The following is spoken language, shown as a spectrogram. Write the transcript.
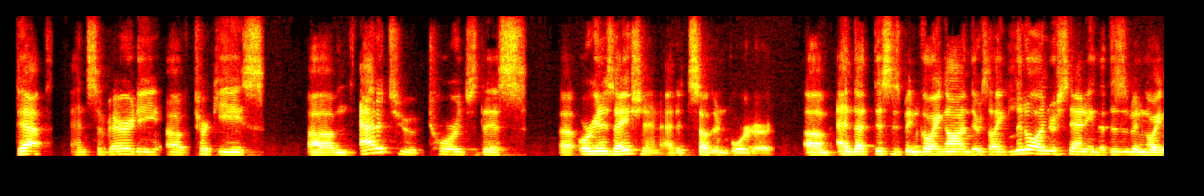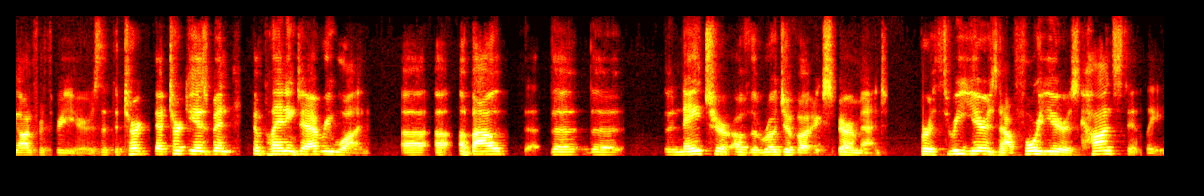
depth and severity of Turkey's um, attitude towards this uh, organization at its southern border um, and that this has been going on. There's like little understanding that this has been going on for three years. That the Turk that Turkey has been complaining to everyone uh, uh, about the the the nature of the Rojava experiment for three years now, four years, constantly.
